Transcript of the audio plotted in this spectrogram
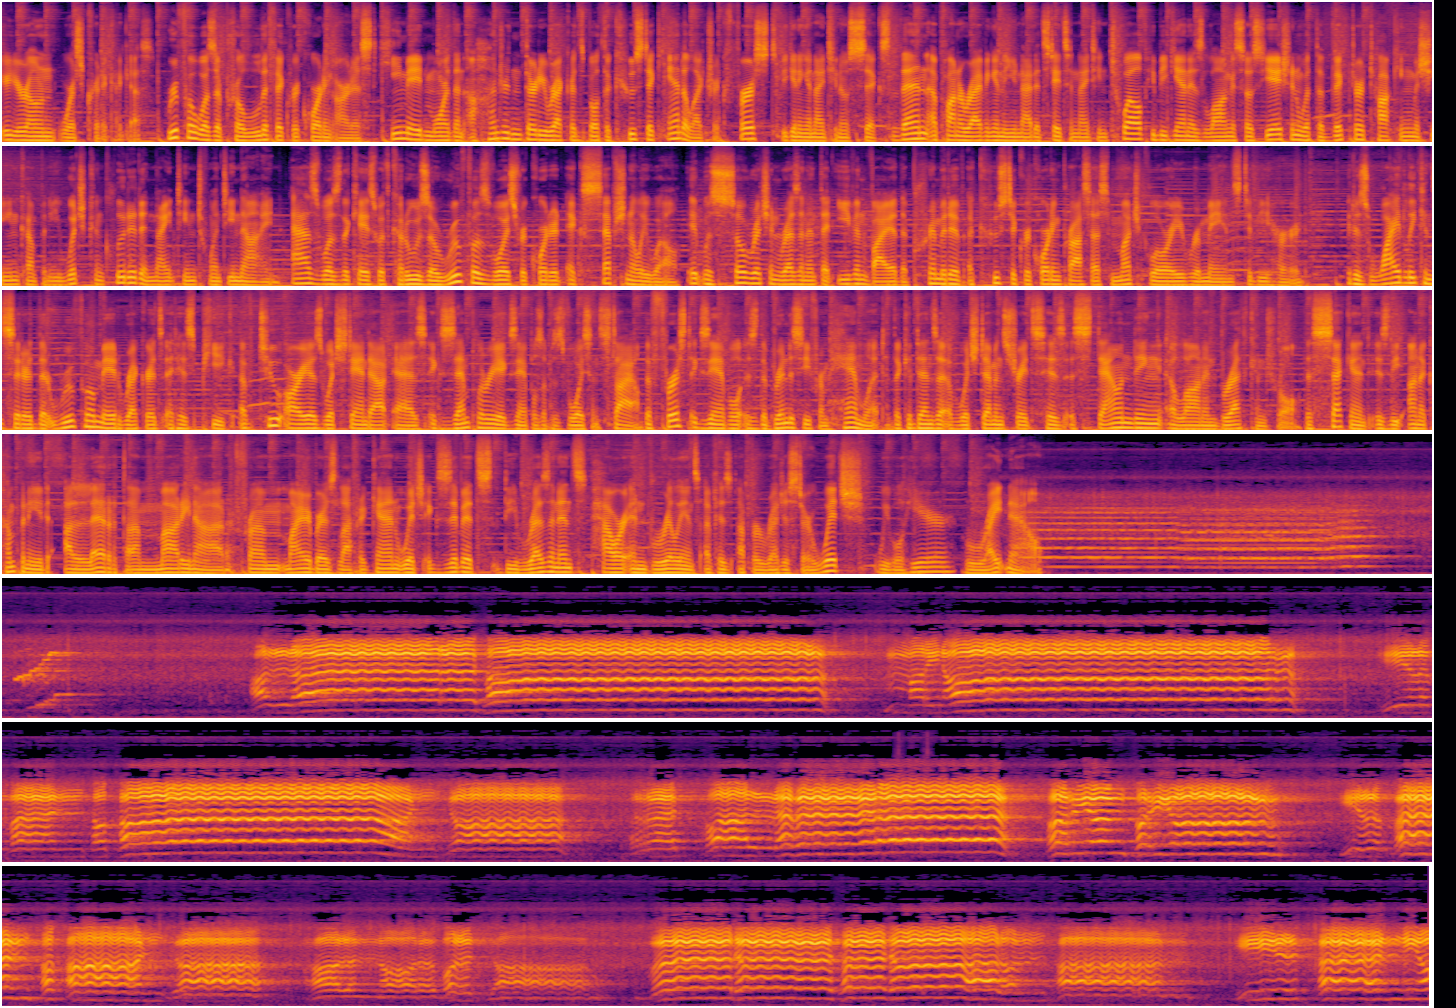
you're your own worst critic, I guess. Ruffo was a prolific recording artist. He made more than 130 records, both acoustic and electric, first beginning in 1906. Then, upon arriving in the United States in 1912, he began his long association with the Victor Talking Machine Company, which concluded in 1929. As was the case with Caruso, Ruffo's voice recorded exceptionally well. It was so rich and resonant that even via the primitive acoustic recording process, much glory remains to be heard. It is widely considered that Ruffo made records at his peak of two arias which stand out as exemplary examples of his voice and style. The first example is the Brindisi from Hamlet, the cadenza of which demonstrates his astounding elan and breath control. The second is the unaccompanied All'erta marinar from Meyerbeer's L'Africaine, which exhibits the resonance, power, and brilliance of his upper register, which we will hear right now.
